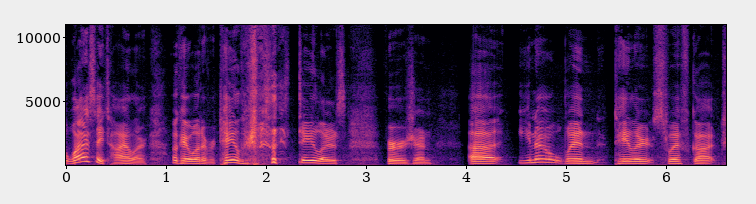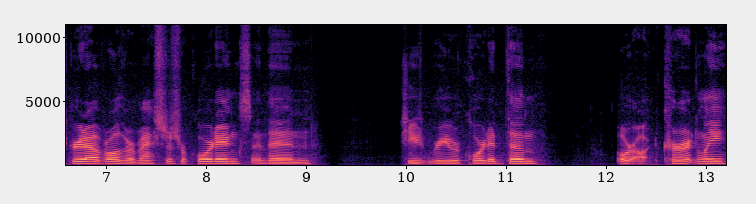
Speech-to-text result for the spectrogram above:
Why did I say Tyler? Okay, whatever. Taylor, Taylor's version. Uh, you know when Taylor Swift got screwed out of all of her masters recordings, and then she re-recorded them, or uh, currently,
